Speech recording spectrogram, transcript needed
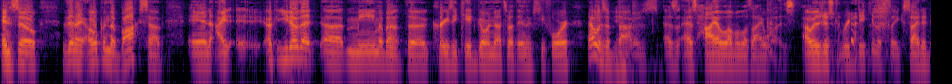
And so then I opened the box up, and I, okay, you know that uh, meme about the crazy kid going nuts about the N64. That was about as, as as high a level as I was. I was just ridiculously excited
